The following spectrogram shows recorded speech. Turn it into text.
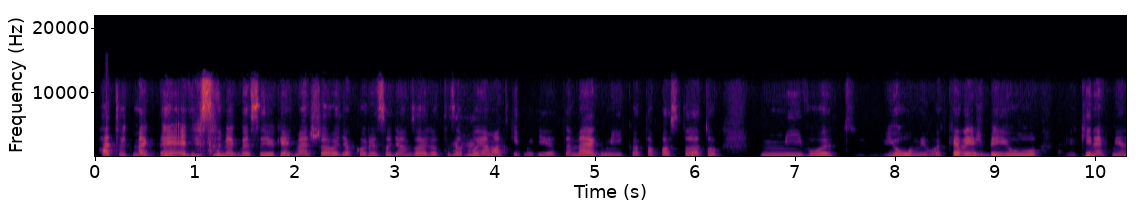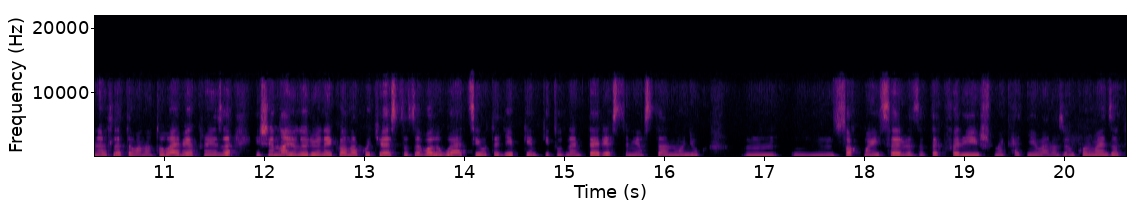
Hát, hogy meg, e, egyrészt, hogy megbeszéljük egymással, hogy akkor ez hogyan zajlott ez a uh-huh. folyamat, ki hogy érte meg, mik a tapasztalatok, mi volt jó, mi volt kevésbé jó, kinek milyen ötlete van a továbbiakra nézve, és én nagyon örülnék annak, hogyha ezt az evaluációt egyébként ki tudnánk terjeszteni aztán mondjuk mm, mm, szakmai szervezetek felé is, meg hát nyilván az önkormányzat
